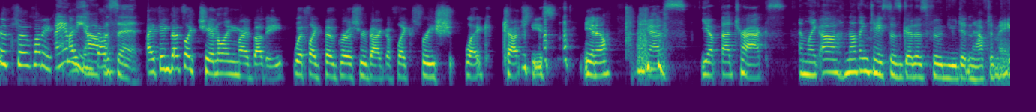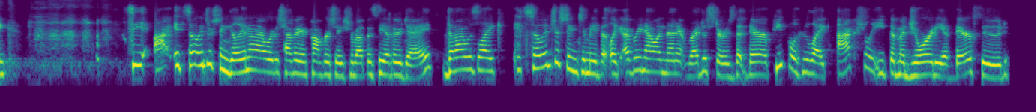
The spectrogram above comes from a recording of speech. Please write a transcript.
it's so funny. I am I the opposite. I think that's like channeling my bubby with like the grocery bag of like free sh- like tchotchkes. you know? Yes. Yep, that tracks. I'm like, ah, oh, nothing tastes as good as food you didn't have to make. See, I, it's so interesting. Gillian and I were just having a conversation about this the other day that I was like, it's so interesting to me that like every now and then it registers that there are people who like actually eat the majority of their food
